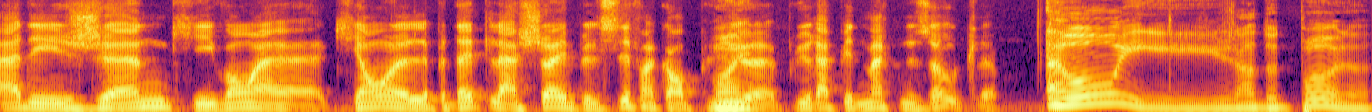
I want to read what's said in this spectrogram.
à des jeunes qui vont euh, qui ont euh, peut-être l'achat impulsif encore plus, Ouais. euh, plus rapidement que nous autres. là. Ah oui, j'en doute pas. Là.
